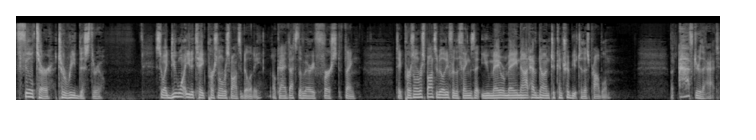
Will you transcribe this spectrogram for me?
filter to read this through. So I do want you to take personal responsibility. Okay. That's the very first thing. Take personal responsibility for the things that you may or may not have done to contribute to this problem. But after that,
